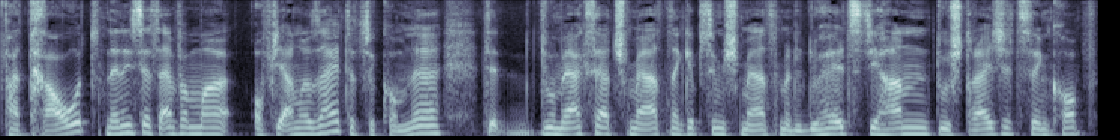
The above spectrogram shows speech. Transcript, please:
vertraut, nenne ich es jetzt einfach mal, auf die andere Seite zu kommen. Ne? Du merkst, er hat Schmerzen, dann gibst du ihm Schmerzmittel. Du hältst die Hand, du streichelst den Kopf.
